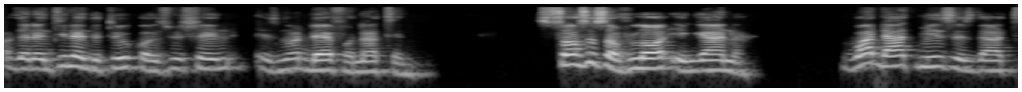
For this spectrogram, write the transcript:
of the 1992 Constitution is not there for nothing. Sources of law in Ghana. What that means is that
